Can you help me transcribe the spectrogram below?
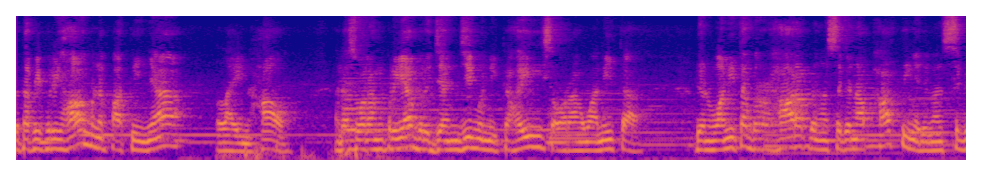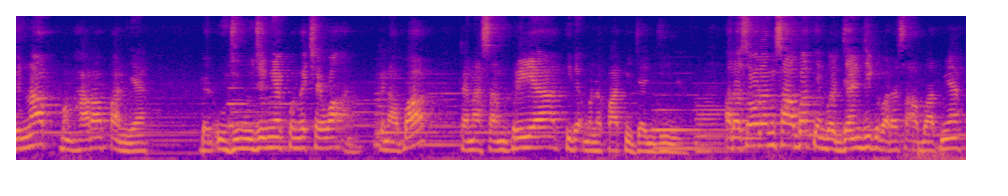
tetapi perihal menepatinya lain hal. Ada seorang pria berjanji menikahi seorang wanita dan wanita berharap dengan segenap hatinya, dengan segenap pengharapannya dan ujung-ujungnya pengecewaan. Kenapa? Karena sang pria tidak menepati janjinya. Ada seorang sahabat yang berjanji kepada sahabatnya,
